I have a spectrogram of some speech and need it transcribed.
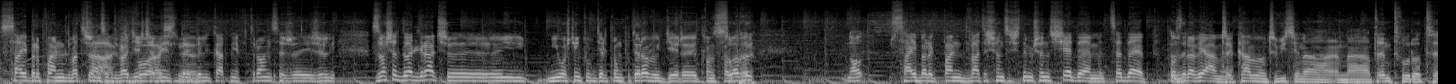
Cyberpunk 2020, Tak, więc tutaj delikatnie wtrącę, że jeżeli, zwłaszcza dla graczy i miłośników gier komputerowych, gier konsolowych, no Cyberpunk 2077, CDEP, pozdrawiamy. Czekamy oczywiście na, na ten twór od e,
